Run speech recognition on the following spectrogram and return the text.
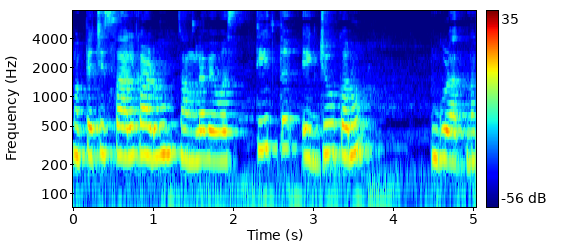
मग त्याची साल काढून चांगलं व्यवस्थित एकजीव करून गुळातनं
